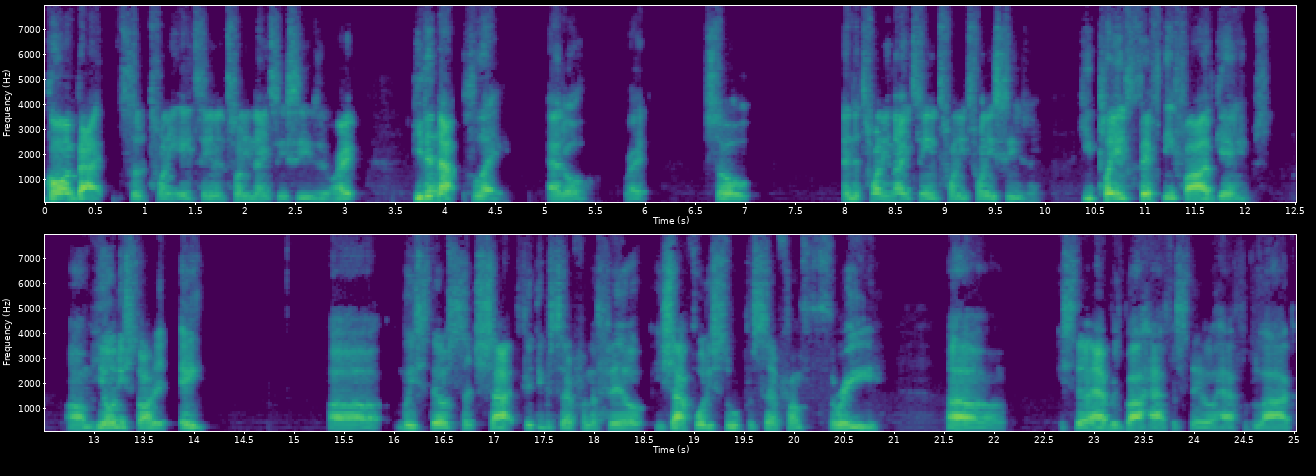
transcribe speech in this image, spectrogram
going back to the 2018 and 2019 season, right? He did not play at all, right? So in the 2019-2020 season, he played 55 games. Um, he only started eight. Uh, but he still shot 50% from the field. He shot 42% from three. Uh, he still averaged about half a steal, half a block,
